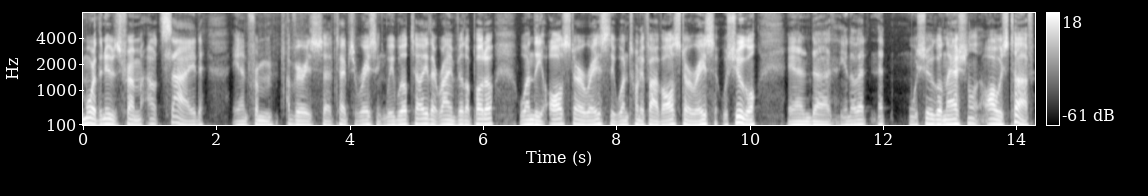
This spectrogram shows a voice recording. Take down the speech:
more of the news from outside and from various uh, types of racing. We will tell you that Ryan Villopoto won the All Star race, the 125 All Star race at Washougal, and uh, you know that that Washougal National always tough.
